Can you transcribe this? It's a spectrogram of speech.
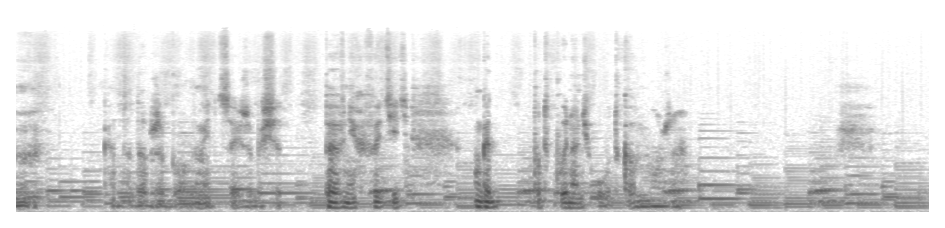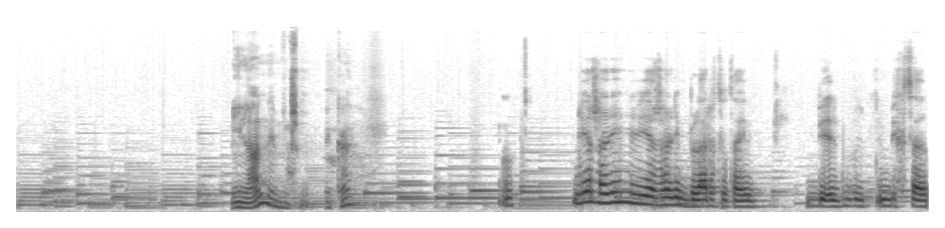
Hmm. To dobrze byłoby mieć coś, żeby się pewnie chwycić. Mogę podpłynąć łódką może. Milany, okay. Jeżeli, jeżeli Blair tutaj chce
